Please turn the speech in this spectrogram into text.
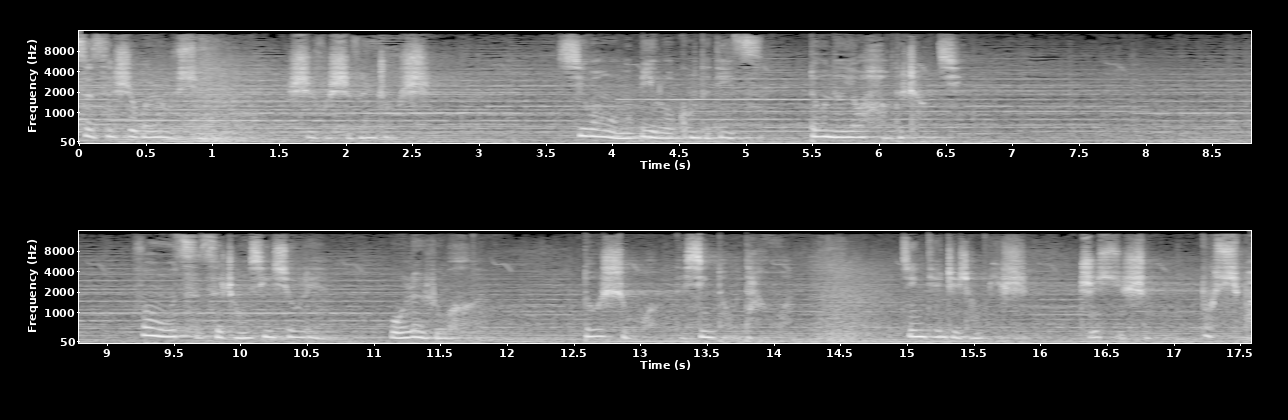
此次事关入学，师傅十分重视，希望我们碧落宫的弟子都能有好的成绩。凤舞此次重新修炼，无论如何，都是我们的心头大患。今天这场比试，只许胜，不许败。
